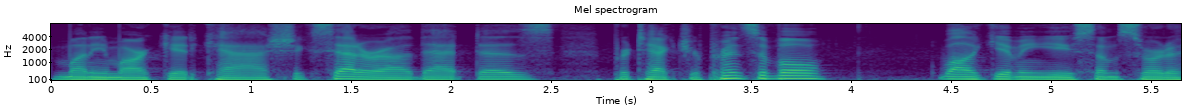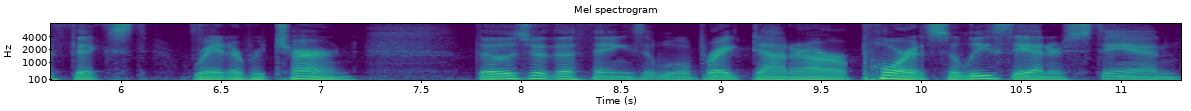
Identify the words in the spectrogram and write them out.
money market, cash, etc. That does protect your principal while giving you some sort of fixed rate of return. Those are the things that we'll break down in our report so at least they understand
